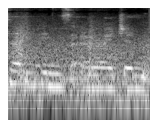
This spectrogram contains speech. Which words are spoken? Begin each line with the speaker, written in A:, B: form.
A: certain things that are urgent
